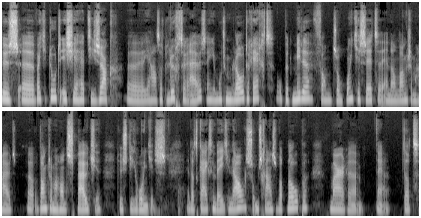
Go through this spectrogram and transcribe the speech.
Dus uh, wat je doet is je hebt die zak, uh, je haalt het lucht eruit en je moet hem loodrecht op het midden van zo'n rondje zetten en dan langzamerhand, uh, langzamerhand spuit je dus die rondjes. En dat kijkt een beetje nauw, soms gaan ze wat lopen, maar nou ja, dat,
